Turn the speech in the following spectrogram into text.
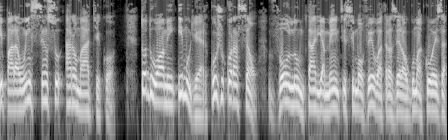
e para o incenso aromático Todo homem e mulher cujo coração voluntariamente se moveu a trazer alguma coisa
